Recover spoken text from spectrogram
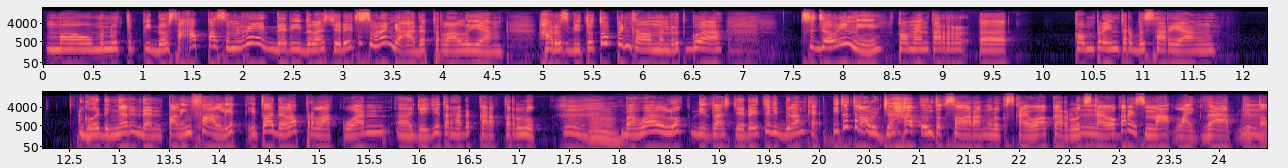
mau menutupi dosa apa sebenarnya dari The Last Jedi itu sebenarnya nggak ada terlalu yang harus ditutupin kalau menurut gua sejauh ini komentar eh, komplain terbesar yang gue dengar dan paling valid itu adalah perlakuan eh, JJ terhadap karakter Luke. Bahwa Luke di The Last Jedi itu dibilang kayak itu terlalu jahat untuk seorang Luke Skywalker. Luke Skywalker is not like that gitu.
